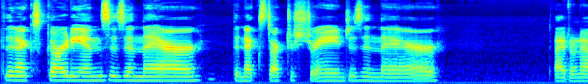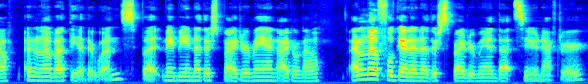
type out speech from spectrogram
the next Guardians is in there. The next Doctor Strange is in there. I don't know. I don't know about the other ones, but maybe another Spider Man. I don't know. I don't know if we'll get another Spider Man that soon after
